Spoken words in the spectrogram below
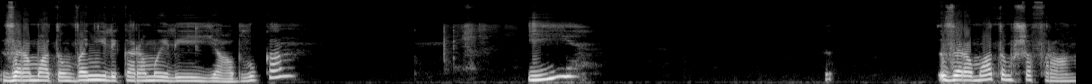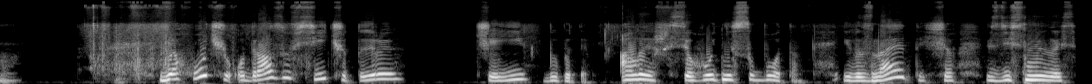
з ароматом ванілі, карамелі і яблука. І з ароматом шафрану. Я хочу одразу всі чотири чаї випити. Але ж сьогодні субота, і ви знаєте, що здійснилось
